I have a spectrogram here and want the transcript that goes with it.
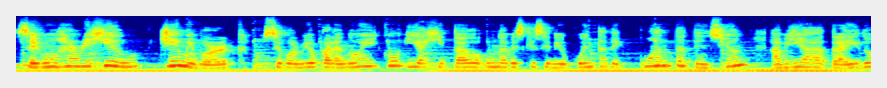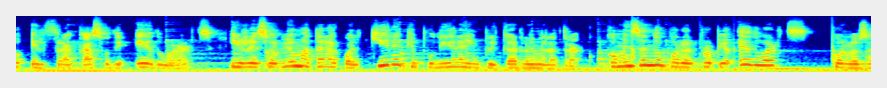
Según Henry Hill, Jimmy Burke se volvió paranoico y agitado una vez que se dio cuenta de cuánta atención había atraído el fracaso de Edwards y resolvió matar a cualquiera que pudiera implicarlo en el atraco, comenzando por el propio Edwards con los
